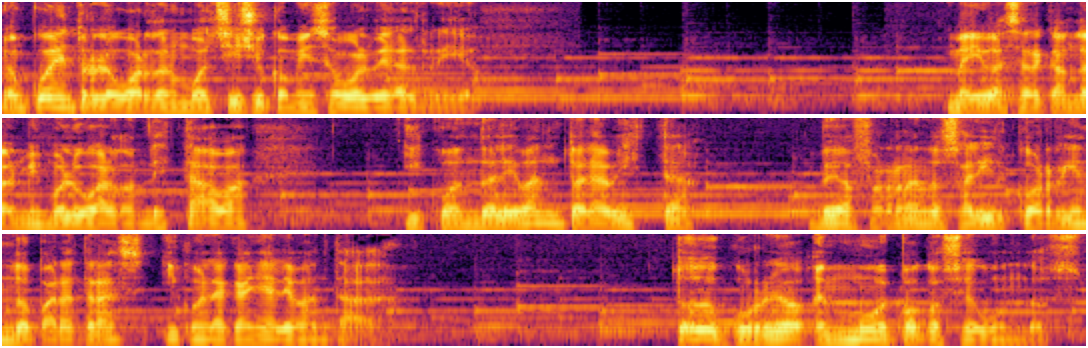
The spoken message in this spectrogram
Lo encuentro, lo guardo en un bolsillo y comienzo a volver al río. Me iba acercando al mismo lugar donde estaba y cuando levanto la vista veo a Fernando salir corriendo para atrás y con la caña levantada. Todo ocurrió en muy pocos segundos.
